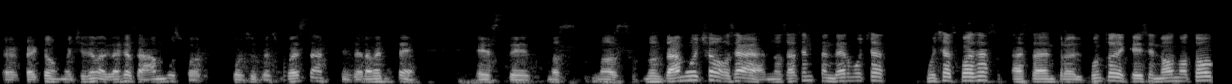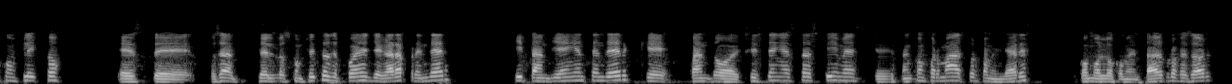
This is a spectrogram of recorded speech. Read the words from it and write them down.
Perfecto, muchísimas gracias a ambos por, por su respuesta. Sinceramente, este, nos, nos, nos da mucho, o sea, nos hace entender muchas, muchas cosas, hasta dentro del punto de que dice, no, no todo conflicto, este, o sea, de los conflictos se puede llegar a aprender y también entender que cuando existen estas pymes que están conformadas por familiares, como lo comentaba el profesor,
